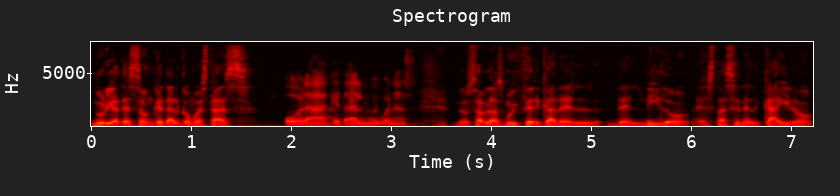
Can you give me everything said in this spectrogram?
Nuria Tesón, ¿qué tal? ¿Cómo estás? Hola, ¿qué tal? Muy buenas. Nos hablas muy cerca del, del Nilo, estás en el Cairo.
